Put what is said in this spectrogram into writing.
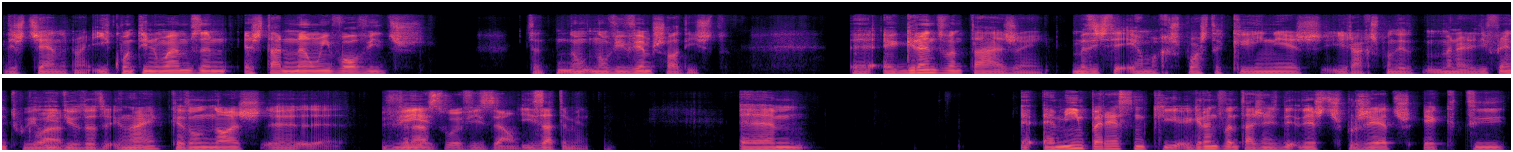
deste género é? e continuamos a, a, estar não envolvidos. Portanto, não, não vivemos só disto. Uh, a grande vantagem, mas isto é uma resposta que a Inês irá responder de maneira diferente, o claro. Ilídio, não é? Cada um de nós uh, vê. Terá a sua visão. Exatamente. Um, a, a, mim parece-me que a grande vantagem de, destes projetos é que te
